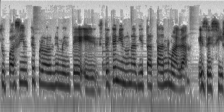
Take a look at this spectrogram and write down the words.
Tu paciente probablemente eh, esté teniendo una dieta tan mala, es decir,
